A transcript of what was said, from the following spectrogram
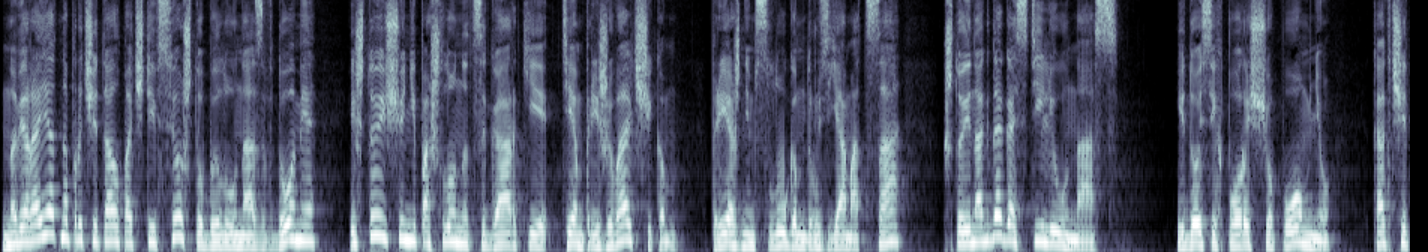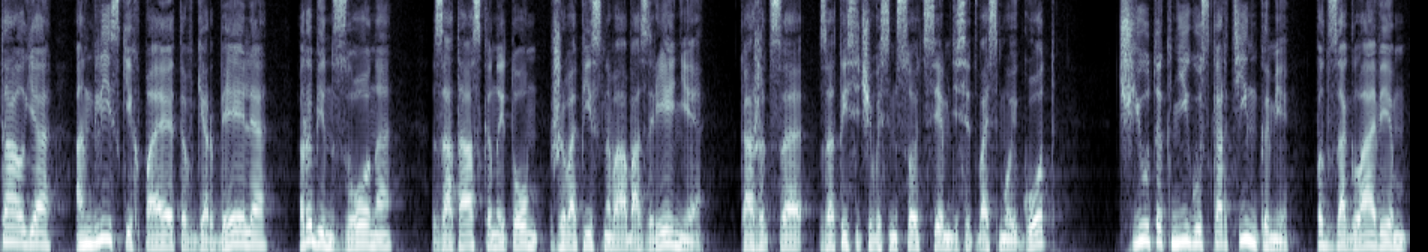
но, вероятно, прочитал почти все, что было у нас в доме, и что еще не пошло на цигарки тем приживальщикам, прежним слугам-друзьям отца, что иногда гостили у нас – и до сих пор еще помню, как читал я английских поэтов Гербеля, Робинзона, затасканный том живописного обозрения, кажется, за 1878 год, чью-то книгу с картинками под заглавием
